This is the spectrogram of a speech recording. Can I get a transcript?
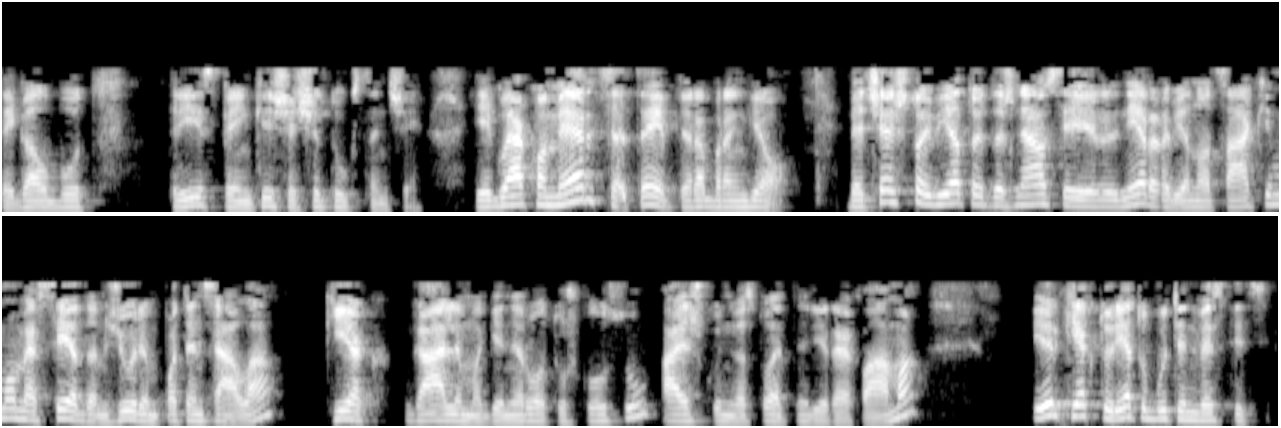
Tai galbūt 3, 5, 6 tūkstančiai. Jeigu e-komercija, taip, tai yra brangiau. Bet čia šitoje vietoje dažniausiai ir nėra vieno atsakymo, mes sėdam, žiūrim potencialą, kiek galima generuoti užklausų, aišku, investuoti ir į reklamą, ir kiek turėtų būti investicija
